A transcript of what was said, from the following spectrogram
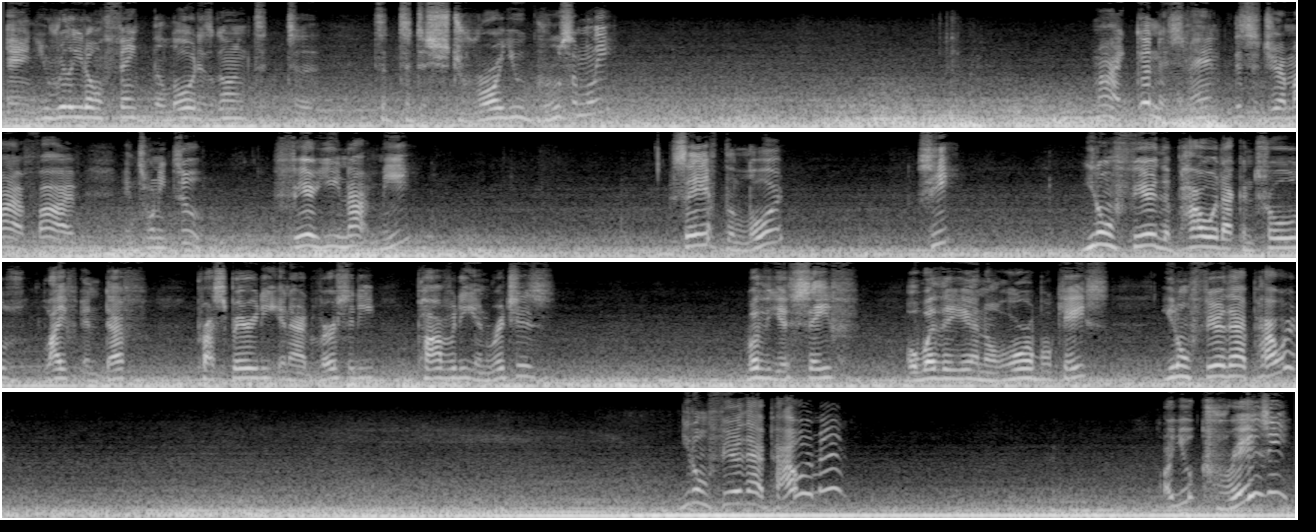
and you really don't think the Lord is going to, to, to, to destroy you gruesomely? My goodness, man. This is Jeremiah 5 and 22. Fear ye not me, saith the Lord. See? You don't fear the power that controls life and death prosperity and adversity, poverty and riches, whether you're safe or whether you're in a horrible case, you don't fear that power? You don't fear that power, man? Are you crazy?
